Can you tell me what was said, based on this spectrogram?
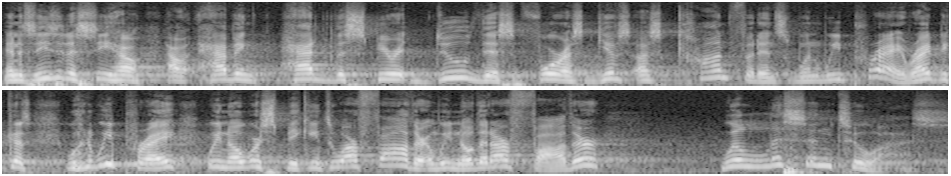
And it's easy to see how, how having had the Spirit do this for us gives us confidence when we pray, right? Because when we pray, we know we're speaking to our Father, and we know that our Father will listen to us.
